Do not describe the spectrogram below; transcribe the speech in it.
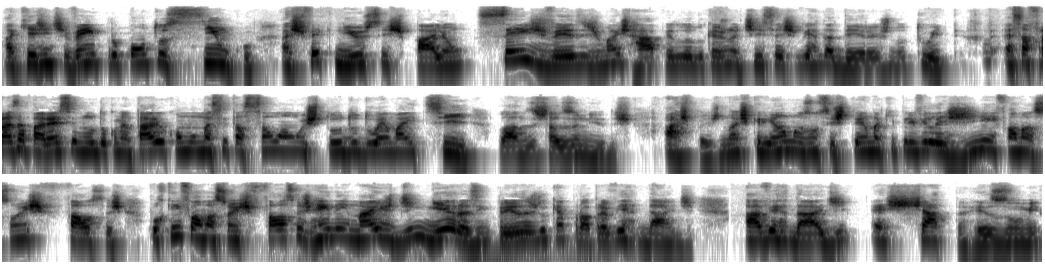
Aqui a gente vem para o ponto 5. As fake news se espalham seis vezes mais rápido do que as notícias verdadeiras no Twitter. Essa frase aparece no documentário como uma citação a um estudo do MIT, lá nos Estados Unidos. Aspas, nós criamos um sistema que privilegia informações falsas, porque informações falsas rendem mais dinheiro às empresas do que a própria verdade. A verdade é chata, resume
